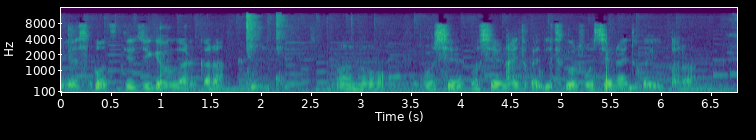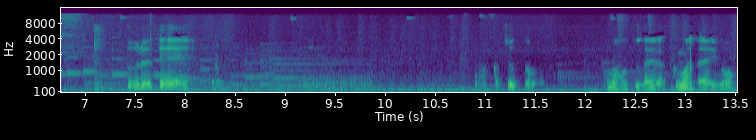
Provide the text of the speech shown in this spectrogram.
ニュースポーツっていう授業があるからあの教え教えないとかディスクゴルフ教えないとか言うからそれで、えーなんかちょっと熊本大学熊大を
